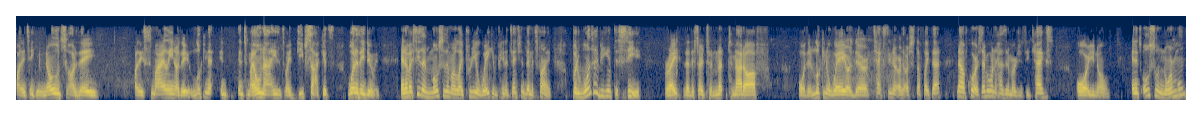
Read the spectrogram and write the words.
Are they taking notes? Are they are they smiling? Are they looking at, in, into my own eyes, into my deep sockets? What are they doing? And if I see that most of them are like pretty awake and paying attention, then it's fine. But once I begin to see, right, that they start to to nod off, or they're looking away, or they're texting, or, or stuff like that. Now, of course, everyone has an emergency text, or you know, and it's also normal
